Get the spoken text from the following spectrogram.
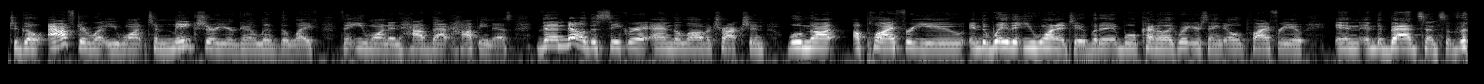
to go after what you want to make sure you're going to live the life that you want and have that happiness then no the secret and the law of attraction will not apply for you in the way that you want it to but it will kind of like what you're saying it'll apply for you in in the bad sense of the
